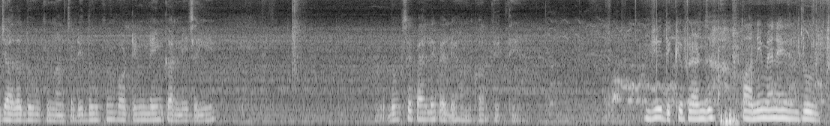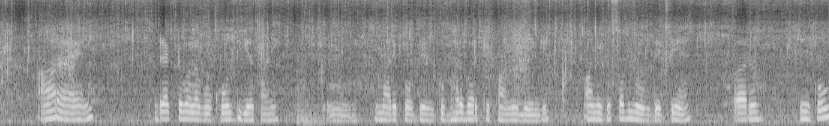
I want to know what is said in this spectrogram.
ज़्यादा धूप ना चढ़े। धूप में वॉटिंग नहीं करनी चाहिए। धूप से पहले पहले हम कर देते हैं। ये देखिए फ्रेंड्स पानी मैंने जो आ रहा है ना डायरेक्ट वाला वो खोल दिया पानी। तो हमारे पौधे को भर भर के पानी देंगे। पानी तो सब लोग देते हैं, पर इनको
